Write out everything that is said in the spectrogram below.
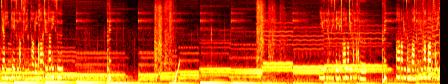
キャリンケース発信カパーチュライズ。ユーチュービーセンターの中核。パーキューパーキューパーキュ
